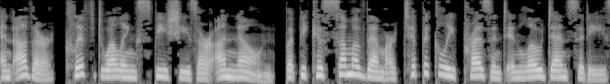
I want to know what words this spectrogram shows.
and other cliff-dwelling species are unknown, but because some of them are typically present in low densities,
